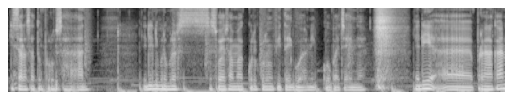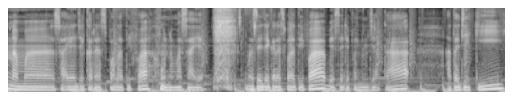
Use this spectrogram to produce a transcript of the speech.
di salah satu perusahaan. Jadi ini benar-benar sesuai sama kurikulum vitae gua nih gua bacainnya jadi uh, perkenalkan nama saya Jakarta nama saya. Nama saya Jakarta Spalativa, biasa dipanggil Jaka atau Jeki.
